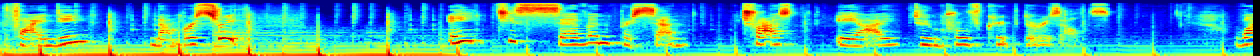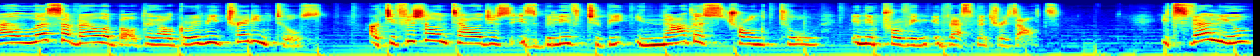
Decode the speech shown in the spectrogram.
Finding number three 87% trust AI to improve crypto results. While less available than algorithmic trading tools, artificial intelligence is believed to be another strong tool in improving investment results. Its value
